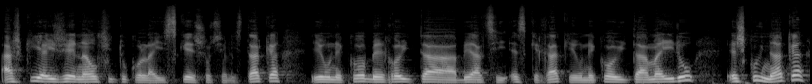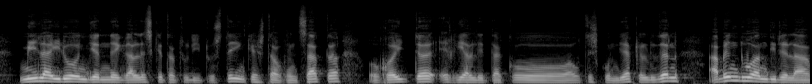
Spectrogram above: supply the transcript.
aski aize nausituko laizke sozialistak, euneko berroita behatzi ezkerrak, euneko oita amairu, eskuinak, mila iruon jende galezketatu dituzte, inkesta horrentzat, horroit, errialdetako hauteskundiak, elduden, abenduan direla.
